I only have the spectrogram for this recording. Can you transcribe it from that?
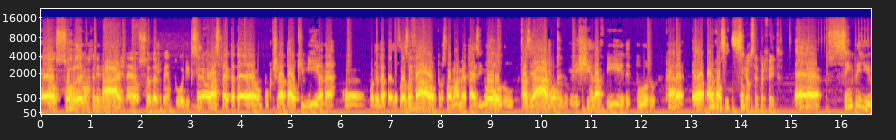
é o soro da imortalidade, né? O soro da juventude, que seria um aspecto até um pouco tirado da alquimia, né? Com o poder da pedra filosofal, transformar metais em ouro, fazer a água o elixir da vida e tudo. Cara, é, é um conceito sempre Criar o ser perfeito. É sempre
